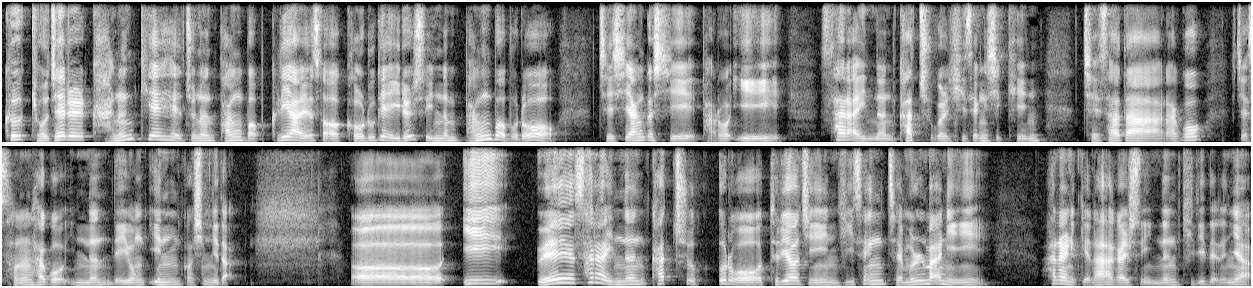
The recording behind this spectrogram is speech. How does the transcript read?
그 교제를 가능케 해주는 방법, 그리하여서 거룩에 이를 수 있는 방법으로 제시한 것이 바로 이 살아있는 가축을 희생시킨 제사다라고 이제 선언하고 있는 내용인 것입니다. 어, 이왜 살아있는 가축으로 드려진 희생 제물만이 하나님께 나아갈 수 있는 길이 되느냐?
